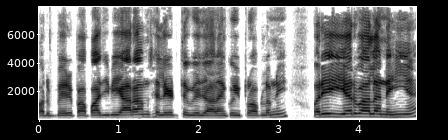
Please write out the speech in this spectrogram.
और मेरे पापा जी भी आराम से लेटते हुए जा रहे हैं, कोई प्रॉब्लम नहीं। और ये ईयर वाला नहीं है।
